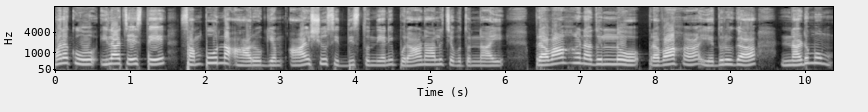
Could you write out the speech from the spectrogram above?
మనకు ఇలా చేస్తే సంపూర్ణ ఆరోగ్యం ఆయుష్ సిద్ధిస్తుంది అని పురాణాలు చెబుతున్నాయి. ప్రవాహ నదుల్లో ప్రవాహ ఎదురుగా నడుము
